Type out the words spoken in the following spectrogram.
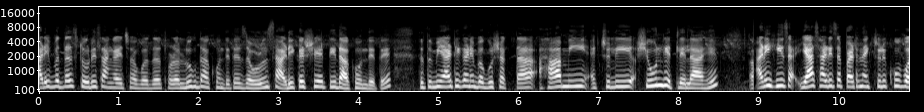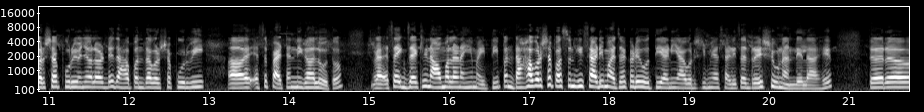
साडीबद्दल स्टोरी सांगायच्या अगोदर थोडं लुक दाखवून देते. जवळून साडी कशी आहे ती दाखवून देते. तर तुम्ही या ठिकाणी बघू शकता हा मी ॲक्च्युली शिवून घेतलेला आहे. आणि ही सा- या साडीचं पॅटर्न ॲक्च्युली खूप वर्षापूर्वी म्हणजे मला वाटते दहा पंधरा वर्षापूर्वी याचं पॅटर्न निघालं होतं. याचं एक्झॅक्टली नाव मला नाही माहिती पण दहा वर्षापासून ही साडी माझ्याकडे होती आणि यावर्षी मी या साडीचा ड्रेस शिवून आणलेला आहे. तर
